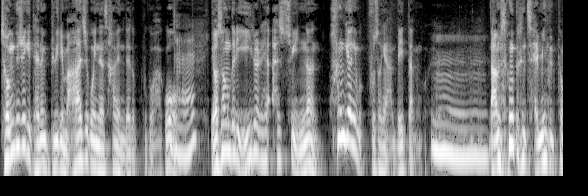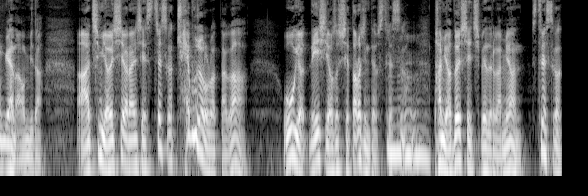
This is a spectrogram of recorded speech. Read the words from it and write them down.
정규직이 되는 비율이 많아지고 있는 사회인데도 불구하고 네. 여성들이 이 일을 할 수 있는 환경이 구성이 안 돼 있다는 거예요. 남성들은 재미있는 통계가 나옵니다. 아침 10시, 11시에 스트레스가 최고조로 올랐다가 오후 4시, 6시에 떨어진대요, 스트레스가. 밤 8시에 집에 들어가면 스트레스가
